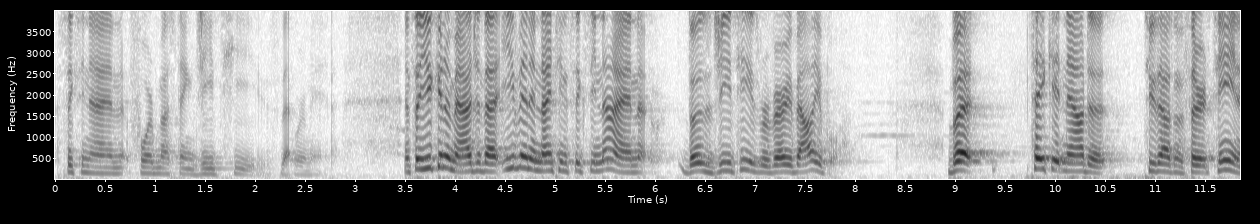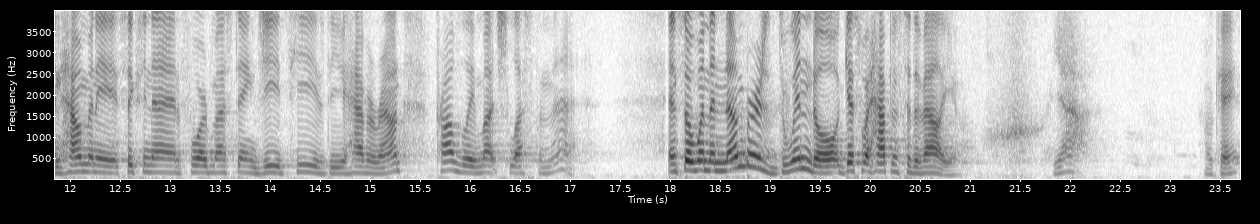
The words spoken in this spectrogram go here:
69 Ford Mustang GTs that were made. And so you can imagine that even in 1969, those GTs were very valuable. But take it now to 2013, and how many 69 Ford Mustang GTs do you have around? Probably much less than that. And so when the numbers dwindle, guess what happens to the value? Yeah. Okay?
